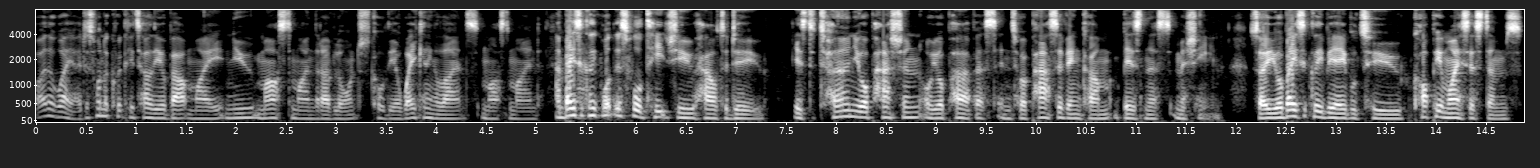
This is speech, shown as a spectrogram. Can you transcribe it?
By the way, I just want to quickly tell you about my new mastermind that I've launched called the Awakening Alliance Mastermind. And basically, what this will teach you how to do is to turn your passion or your purpose into a passive income business machine. So you'll basically be able to copy my systems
